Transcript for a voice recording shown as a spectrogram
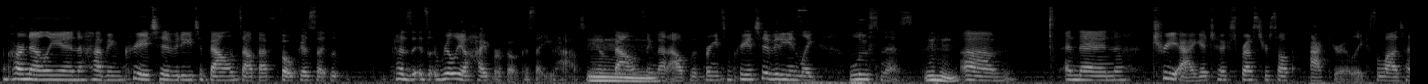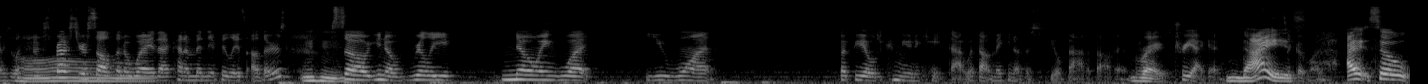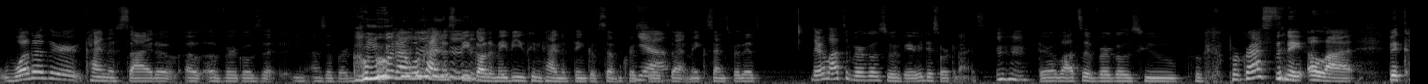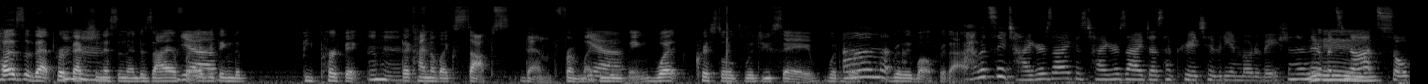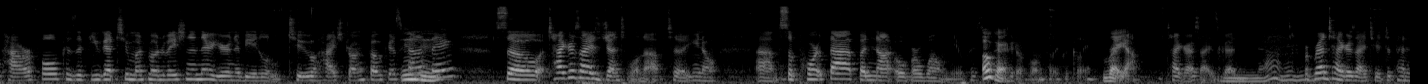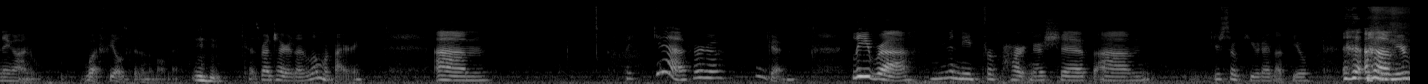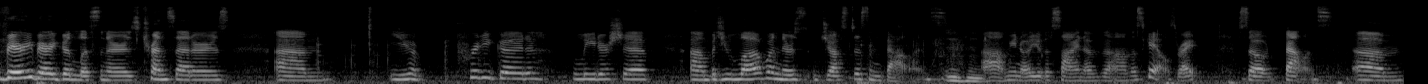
Carnelian having creativity to balance out that focus because it's really a hyper focus that you have. So you know Mm. balancing that out with bringing some creativity and like looseness. Mm-hmm. Um, and then tree agate to express yourself accurately because a lot of times you like to express yourself in a way Oh. that kind of manipulates others. Mm-hmm. So, you know, really knowing what you want, but be able to communicate that without making others feel bad about it. right. Tree agate. Nice. Good one. I so what other kind of side of, of, of Virgos that you know as a Virgo moon I will kind of speak on and maybe you can kind of think of some crystals Yeah. that make sense for this. There are lots of Virgos who are very disorganized. Mm-hmm. There are lots of Virgos who pro- procrastinate a lot because of that perfectionist and that desire for Yeah. everything to be perfect Mhm. that kind of like stops them from like Yeah. moving. What crystals would you say would work Um, really well for that? I would say Tiger's Eye because Tiger's Eye does have creativity and motivation in there, but it's Mm. not so powerful because if you get too much motivation in there, you're going to be a little too high strung focus kind Mhm. of thing. So Tiger's Eye is gentle enough to, you know, um, support that, but not overwhelm you because Okay. you get overwhelmed really quickly. But Right. yeah, Tiger's Eye is good. Nice. But Red Tiger's Eye too, depending on what feels good in the moment. Because Red Tiger's Eye is a little more fiery. Um, but yeah, Virgo, you're good. Libra, you have a need for partnership. Um, you're so cute. I love you. um, you're very, very good listeners, trendsetters. Um, you have pretty good leadership, um, but you love when there's justice and balance. Mhm. Um, you know, you're the sign of the, um, the scales, right? So balance. Um,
